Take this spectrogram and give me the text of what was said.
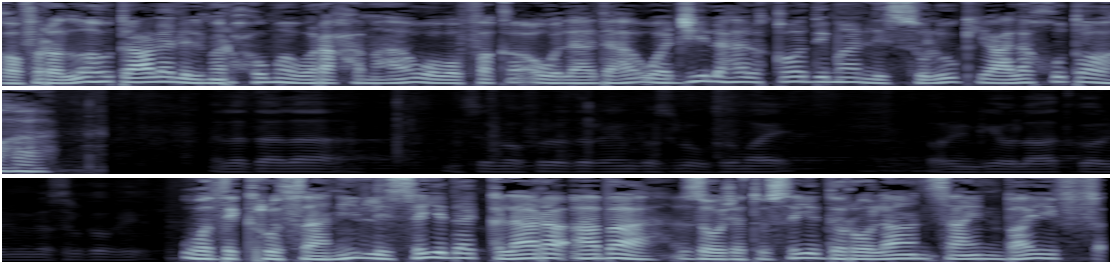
غفر الله تعالى للمرحومة ورحمها ووفق أولادها وجيلها القادم للسلوك على خطاها. والذكر الثاني للسيدة كلارا آبا زوجة السيد رولان ساين بايف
